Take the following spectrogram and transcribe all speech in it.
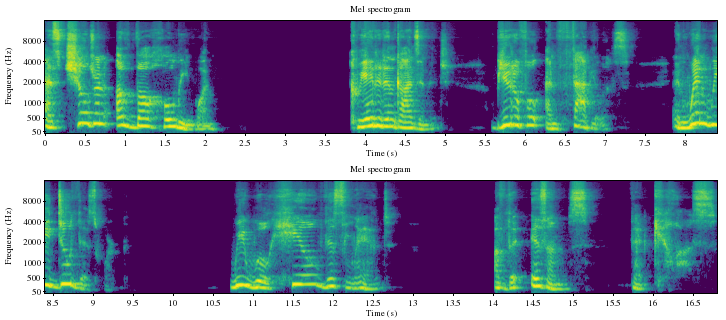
as children of the Holy One, created in God's image, beautiful and fabulous. And when we do this work, we will heal this land of the isms that kill us.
